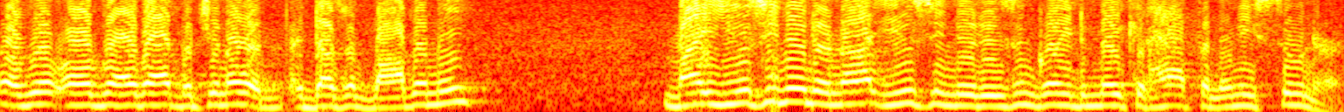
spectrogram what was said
of, of all that, but you know, it, it doesn't bother me. My using it or not using it isn't going to make it happen any sooner.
